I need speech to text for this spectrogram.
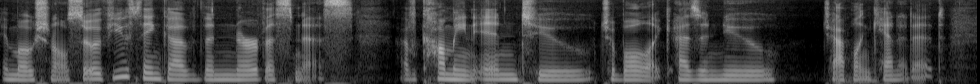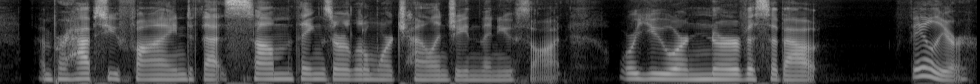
emotional. So if you think of the nervousness of coming into CHBOLC as a new chaplain candidate, and perhaps you find that some things are a little more challenging than you thought, or you are nervous about failure,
